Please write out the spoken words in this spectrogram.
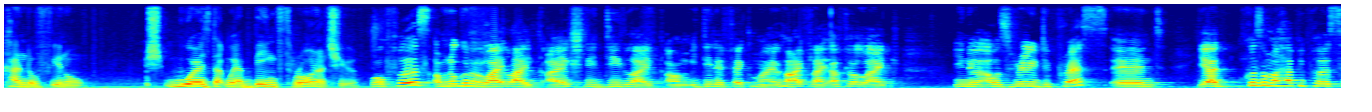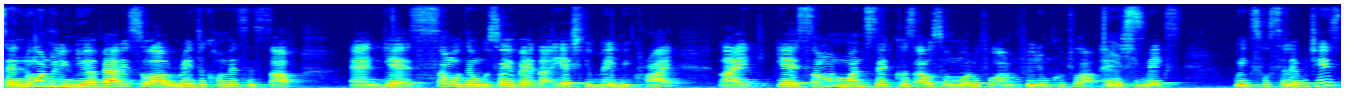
kind of, you know, words that were being thrown at you? Well, first, I'm not gonna lie. Like, I actually did like um, it did affect my life. Like, I felt like, you know, I was really depressed, and yeah, because I'm a happy person, no one really knew about it. So I'll read the comments and stuff, and yes, some of them were so bad that it actually made me cry. Like, yeah, someone once said, because I also model for um, Freedom Couture, and yes. she makes wigs for celebrities.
